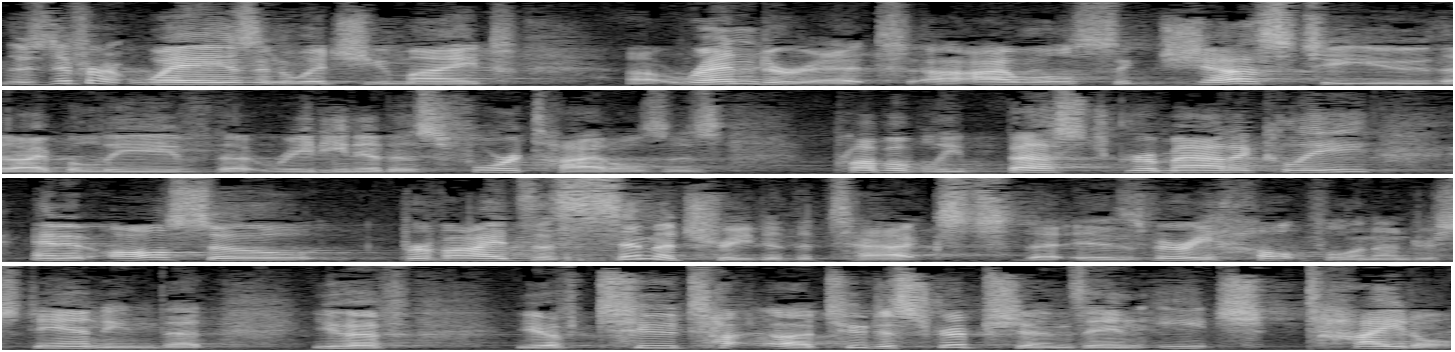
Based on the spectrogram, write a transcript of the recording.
There's different ways in which you might uh, render it. Uh, I will suggest to you that I believe that reading it as four titles is probably best grammatically, and it also provides a symmetry to the text that is very helpful in understanding that you have, you have two, t- uh, two descriptions in each title.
